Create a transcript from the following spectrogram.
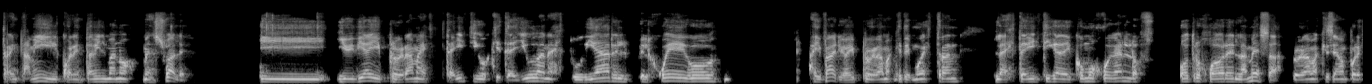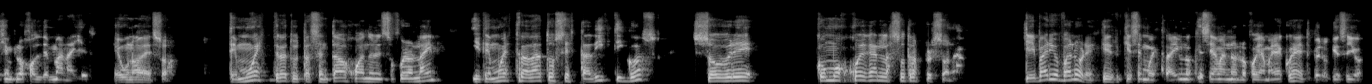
30 mil, 40 mil manos mensuales. Y, hoy día hay programas estadísticos que te ayudan a estudiar el, juego. Hay varios, hay programas que te muestran la estadística de cómo juegan los otros jugadores en la mesa. Programas que se llaman, por ejemplo, Holden Manager, es uno de esos. Te muestra, tú estás sentado jugando en el software online y te muestra datos estadísticos sobre cómo juegan las otras personas. Y hay varios valores que, se muestran. Hay unos que se llaman, no los voy a llamar con esto, pero qué sé yo,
